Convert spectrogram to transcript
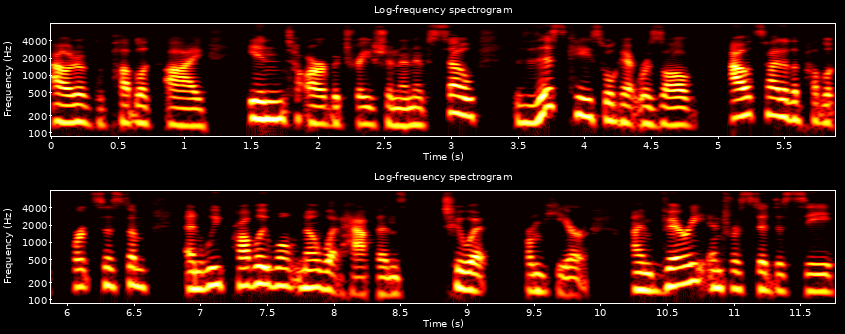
out of the public eye into arbitration? And if so, this case will get resolved outside of the public court system, and we probably won't know what happens to it from here. I'm very interested to see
